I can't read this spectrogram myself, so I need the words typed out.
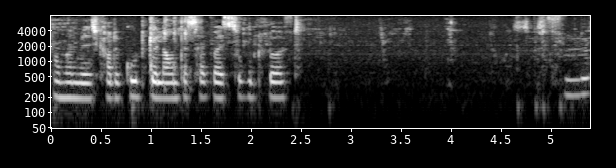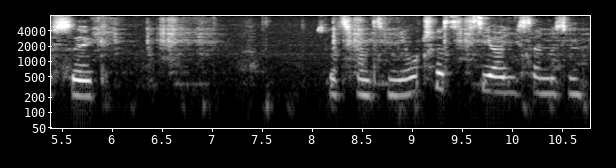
Oh Mann, bin ich gerade gut gelaunt, deshalb weil es so gut läuft. Flüssig. So jetzt ganzen Neo-Chests, die eigentlich sein müssen.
